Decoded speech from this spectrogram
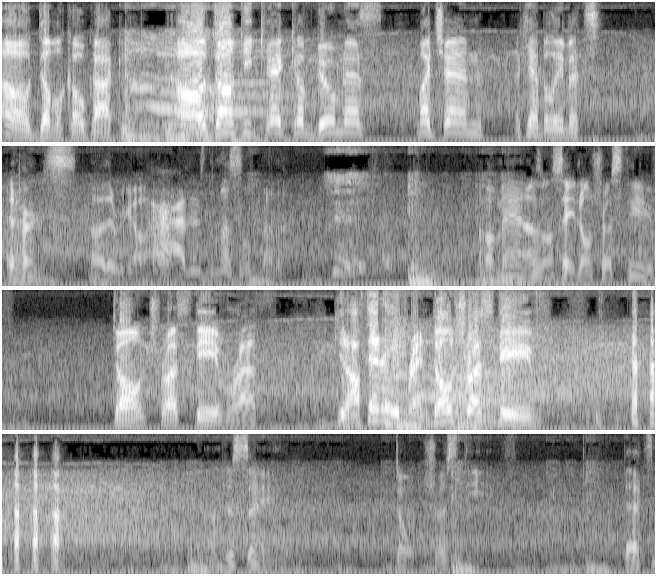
Oh, double cocock. Oh, donkey kick of doomness. My chin. I can't believe it. It hurts. Oh, there we go. Ah, there's the muscles, brother. Oh, man. I was going to say, don't trust Steve. Don't trust Steve, ref. Get off that apron. Don't trust Steve. I'm just saying. Don't trust Steve. That's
